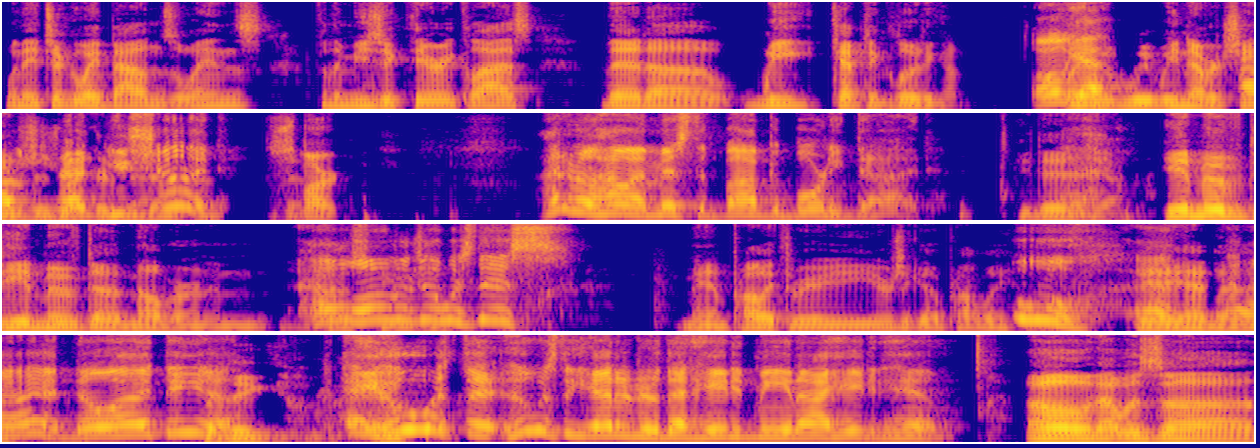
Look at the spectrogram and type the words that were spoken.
when they took away Bowden's wins for the music theory class that uh we kept including him. Oh Like, yeah, we, we never changed his record. you should. Smart. I don't know how I missed that Bob Gabordi died. He did. Yeah. He had moved. He had moved to Melbourne and How long ago was this? man? Probably three years ago. Probably. Ooh, Yeah, I, had, uh, I had no idea. big- Hey, who was the who was the editor that hated me and I hated him? Oh, that was uh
